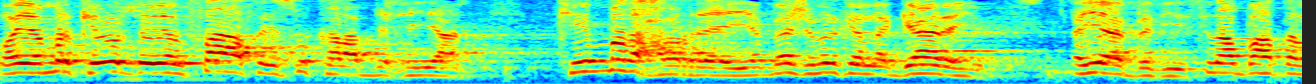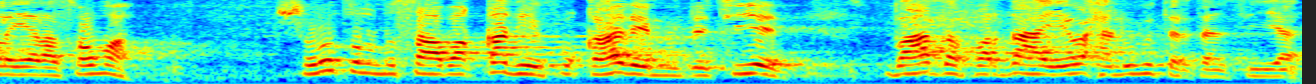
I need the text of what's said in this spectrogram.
waayo markay ordayaan saasay isu kala bixiyaan. Kii madax horreeya meesha marka la gaarayo ayaa badiyey. Sidaa ba hadda la yeelaa soo maa shuruudulmusaabaqadii fuqahadeennu dejiyeen ba hadda fardaha iyo waxaan ugu tartansiiyaan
